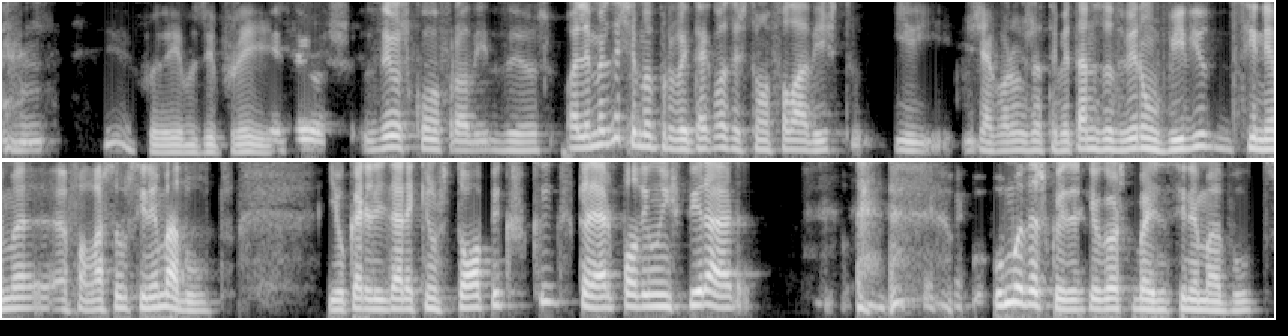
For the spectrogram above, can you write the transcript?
Uhum. Podíamos ir por aí. Zeus, Zeus com Afrodite. Zeus. Olha, mas deixa-me aproveitar que vocês estão a falar disto e já agora o JB está-nos a dever um vídeo de cinema a falar sobre cinema adulto. E eu quero lhe dar aqui uns tópicos que, que se calhar podem o inspirar. Uma das coisas que eu gosto mais de cinema adulto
